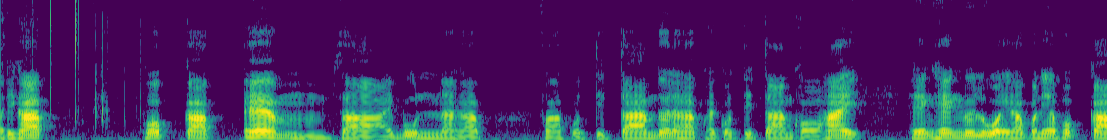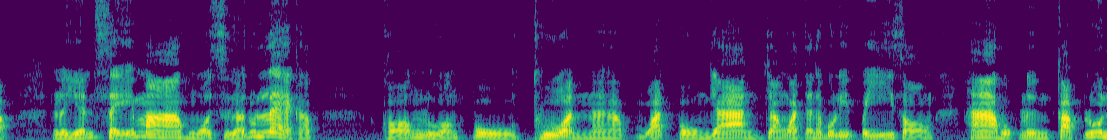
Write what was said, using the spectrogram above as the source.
สวัสดีครับ พบกับเอ็มสายบุญนะครับ ฝากกดติดตามด้วยนะครับ ใครกดติดตามขอให้เฮงเฮงๆรวยๆครับ วันนี้พบกับเหรียญเสมาหัวเสือรุ่นแรกครับ ของหลวงปู่ทวนนะครับ วัดโป่งยาง จังหวัดจันทบุรีปี 2561 กับรุ่น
